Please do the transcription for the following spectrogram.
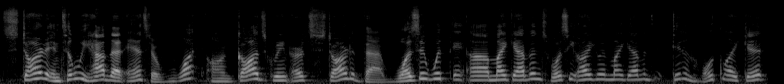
started, until we have that answer, what on God's green earth started that? Was it with uh, Mike Evans? Was he arguing with Mike Evans? It didn't look like it.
